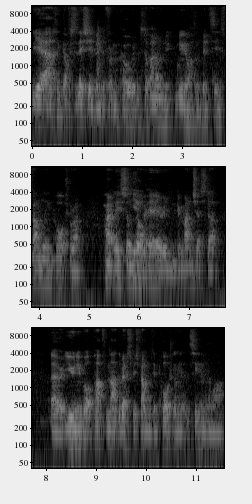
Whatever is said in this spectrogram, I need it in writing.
Yeah, I think obviously this year's been different with COVID and stuff. I know Nuno hasn't been to see his family in Portugal, right? Apparently his son's Yeah. over here in, in Manchester uh, at uni, but apart from that, the rest of his family's in Portugal and he hasn't seen them in a while.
